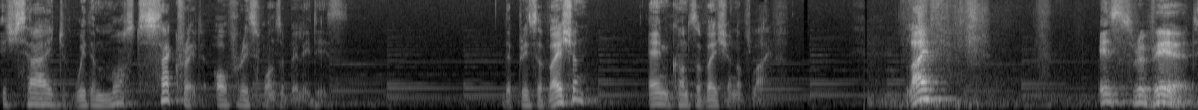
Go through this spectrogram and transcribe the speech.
is charged with the most sacred of responsibilities the preservation and conservation of life. Life is revered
